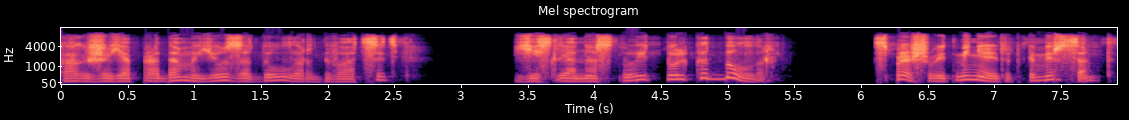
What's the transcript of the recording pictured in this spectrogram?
Как же я продам ее за доллар двадцать, если она стоит только доллар? спрашивает меня этот коммерсант.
